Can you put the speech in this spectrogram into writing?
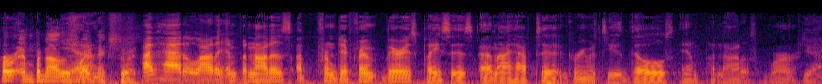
her empanadas Yeah. right next to it. I've had a lot of empanadas uh, from different various places, and I have to agree with you. Those empanadas were Yeah.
